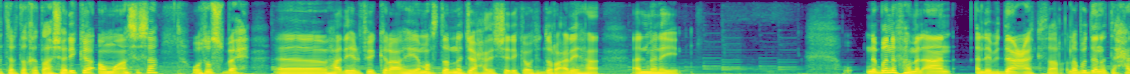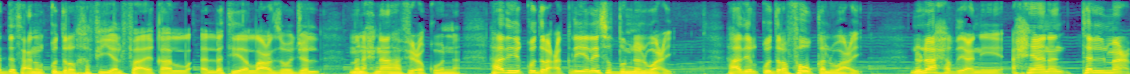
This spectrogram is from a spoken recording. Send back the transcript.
تلتقطها شركة أو مؤسسة وتصبح آه، هذه الفكرة هي مصدر نجاح هذه الشركة وتدر عليها الملايين. نبغى نفهم الآن الإبداع أكثر. لابد أن نتحدث عن القدرة الخفية الفائقة التي الله عز وجل منحناها في عقولنا. هذه قدرة عقلية ليست ضمن الوعي. هذه القدرة فوق الوعي. نلاحظ يعني أحيانا تلمع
